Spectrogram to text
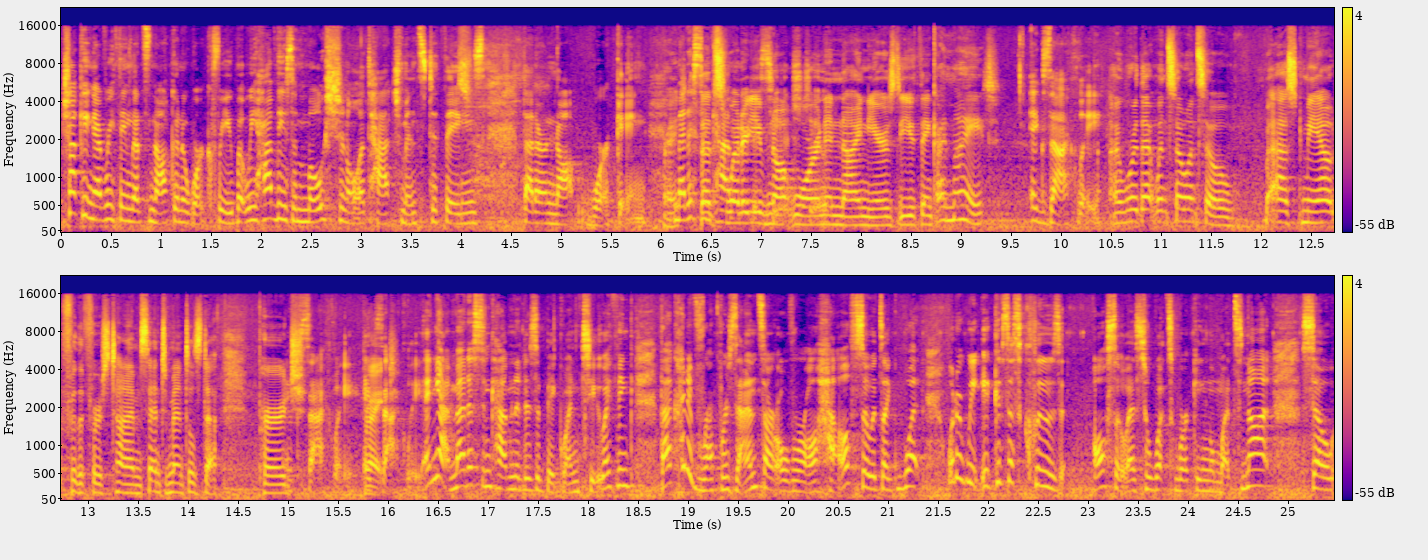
chucking everything that's not going to work for you. But we have these emotional attachments to things that are not working. Right. Medicine that sweater you've not worn too. in nine years. Do you think I might? Exactly. I wore that when so and so asked me out for the first time. Sentimental stuff. Purge. Exactly, Right. exactly. And yeah, medicine cabinet is a big one too. I think that kind of represents our overall health. So it's like what what are we it gives us clues also as to what's working and what's not. So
